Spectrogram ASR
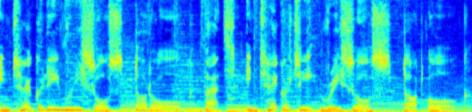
integrityresource.org. That's integrityresource.org.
